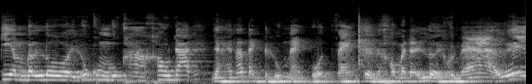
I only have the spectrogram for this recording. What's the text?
เกียมกันเลย ลูกคงลูกค้าเข้าได้ อยากให้น้าแต่งเป็นลูกไหนโปรดแจ้งเตือนเข้ามาได้เลยคุณแม่ เอ้ย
